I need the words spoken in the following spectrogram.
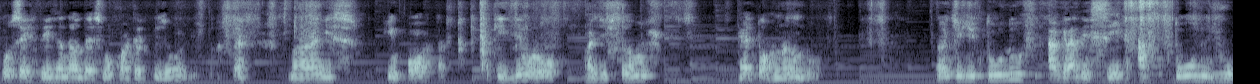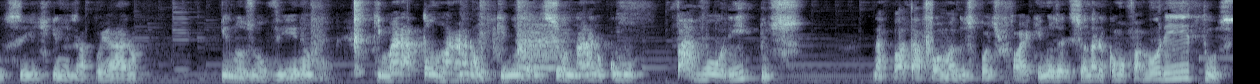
com certeza não é o 14 episódio. Mas que importa é que demorou, mas estamos retornando. Antes de tudo, agradecer a todos vocês que nos apoiaram, que nos ouviram, que maratonaram, que nos adicionaram como favoritos na plataforma do Spotify, que nos adicionaram como favoritos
